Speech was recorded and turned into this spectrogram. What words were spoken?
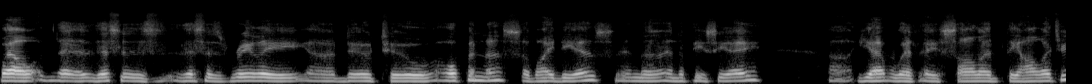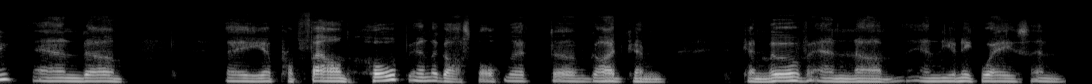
well, the, this is this is really uh, due to openness of ideas in the in the PCA, uh, yet with a solid theology and um, a, a, profound hope in the gospel that uh, God can can move and um, in unique ways and,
